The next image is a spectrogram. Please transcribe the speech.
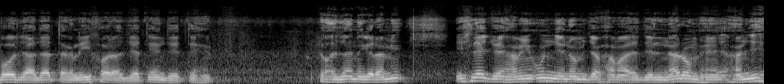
بہت زیادہ تکلیف اور اذیتیں دیتے ہیں۔ تو اذان گرامی اس لیے جو ہے ہمیں ان دنوں میں جب ہمارے دل نرم ہیں ہاں جی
